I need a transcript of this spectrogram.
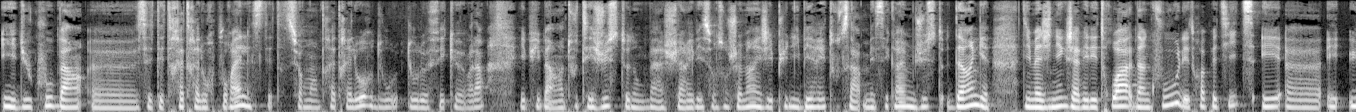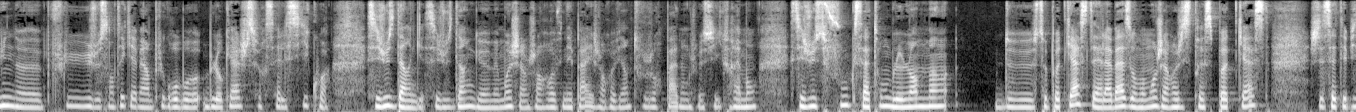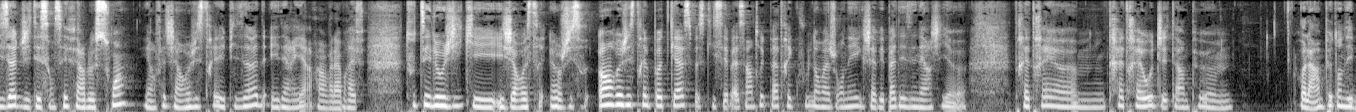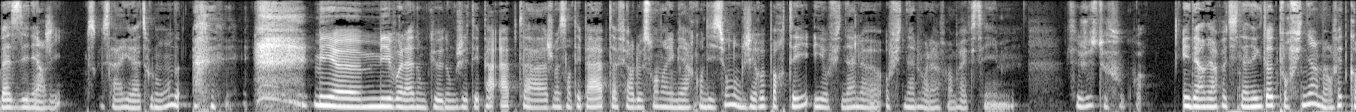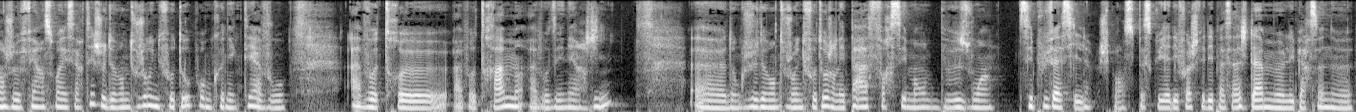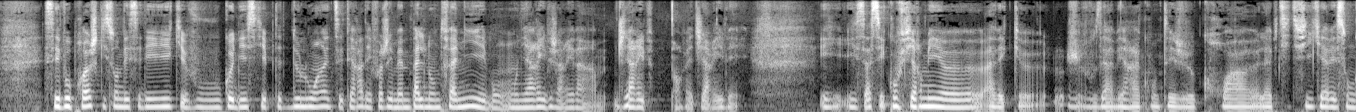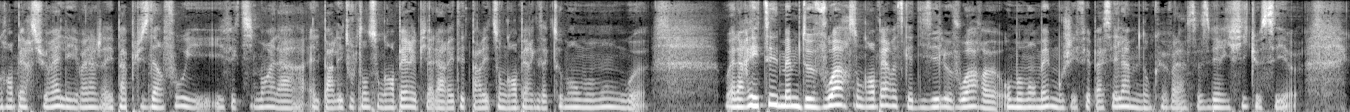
Et du coup, ben, euh, c'était très très lourd pour elle, c'était sûrement très très lourd, d'où le fait que voilà. Et puis ben tout est juste, donc ben je suis arrivée sur son chemin et j'ai pu libérer tout ça. Mais c'est quand même juste dingue d'imaginer que j'avais les trois d'un coup, les trois petites et, euh, et une plus. Je sentais qu'il y avait un plus gros blocage sur celle-ci quoi. C'est juste dingue, c'est juste dingue. Mais moi j'en revenais pas et j'en reviens toujours pas, donc je me suis dit vraiment, c'est juste fou que ça tombe le lendemain de ce podcast. Et à la base au moment où j'ai enregistré ce podcast cet épisode j'étais censée faire le soin. Et en fait j'ai enregistré l'épisode et derrière enfin voilà bref. Tout est logique et, j'ai enregistré, le podcast parce qu'il s'est passé un truc pas très cool dans ma journée et que j'avais pas des énergies euh, très très euh, très très hautes. J'étais un peu euh, voilà un peu dans des bases d'énergie parce que ça arrive à tout le monde. Mais mais voilà donc donc j'étais pas apte à je me sentais pas apte à faire le soin dans les meilleures conditions. Donc j'ai reporté et au final au final voilà enfin bref c'est c'est juste fou quoi et dernière petite anecdote pour finir, mais en fait quand je fais un soin SRT, je demande toujours une photo pour me connecter à à votre, à votre âme, à vos énergies. Euh, donc je demande toujours une photo, j'en ai pas forcément besoin. C'est plus facile, je pense, parce qu'il y a des fois je fais des passages d'âme, les personnes, euh, c'est vos proches qui sont décédés, que vous connaissiez peut-être de loin, etc. Des fois j'ai même pas le nom de famille et bon, on y arrive, j'arrive à, j'y arrive, en fait j'y arrive et et, ça s'est confirmé euh, avec, euh, je vous avais raconté, je crois, euh, la petite fille qui avait son grand-père sur elle, et voilà, j'avais pas plus d'infos, et, effectivement, elle, a, elle parlait tout le temps de son grand-père, et puis elle a arrêté de parler de son grand-père exactement au moment où, où elle a arrêté même de voir son grand-père, parce qu'elle disait le voir au moment même où j'ai fait passer l'âme. Donc voilà, ça se vérifie que c'est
